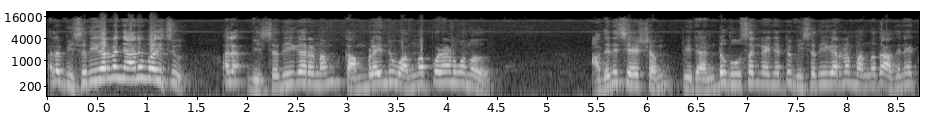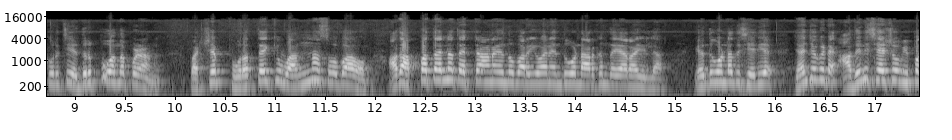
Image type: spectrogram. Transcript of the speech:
അല്ല വിശദീകരണം ഞാനും വായിച്ചു അല്ല വിശദീകരണം കംപ്ലൈന്റ് വന്നപ്പോഴാണ് വന്നത്. അതിനുശേഷം രണ്ടു ദിവസം കഴിഞ്ഞിട്ട് വിശദീകരണം വന്നത് അതിനെക്കുറിച്ച് എതിർപ്പ് വന്നപ്പോഴാണ്. പക്ഷെ പുറത്തേക്ക് വന്ന സ്വഭാവം അത് അപ്പൊ തന്നെ തെറ്റാണ് എന്ന് പറയുവാൻ എന്തുകൊണ്ട് ആർക്കും തയ്യാറായില്ല? എന്തുകൊണ്ടത് ശരിയാ ഞാൻ ചോദിക്കട്ടെ അതിനുശേഷവും ഇപ്പൊ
